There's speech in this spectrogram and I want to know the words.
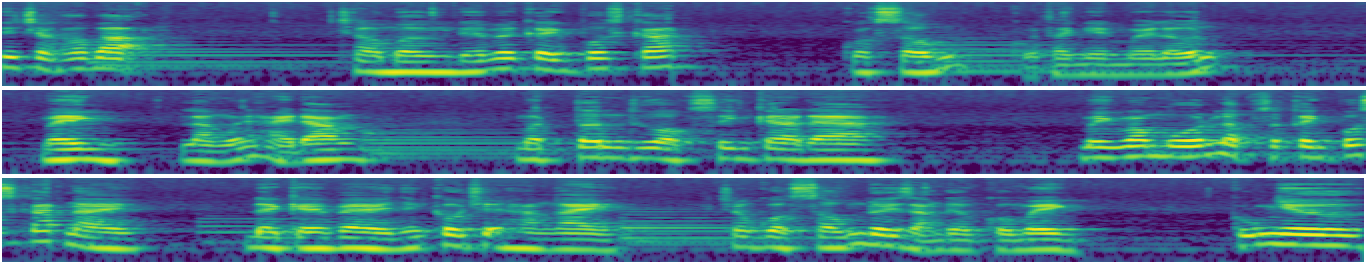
Xin chào các bạn, chào mừng đến với kênh Postcard Cuộc sống của thanh niên mới lớn Mình là Nguyễn Hải Đăng, mật tân du học sinh Canada Mình mong muốn lập ra kênh Postcard này để kể về những câu chuyện hàng ngày trong cuộc sống nơi giảng đường của mình cũng như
